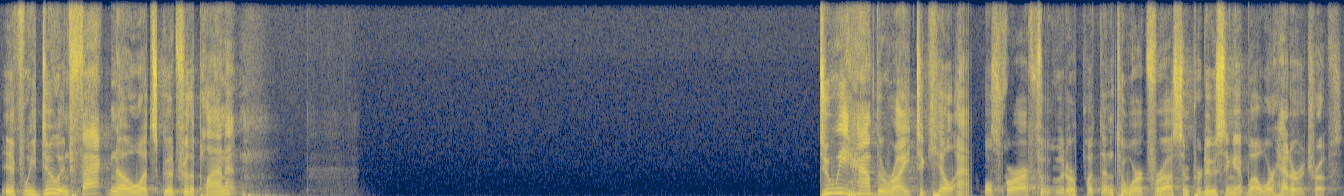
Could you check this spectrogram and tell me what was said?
If we do, in fact, know what's good for the planet. Do we have the right to kill animals for our food or put them to work for us in producing it? Well, we're heterotrophs.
